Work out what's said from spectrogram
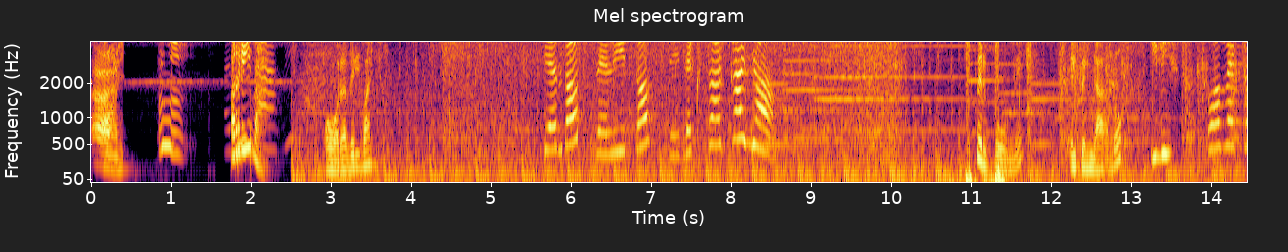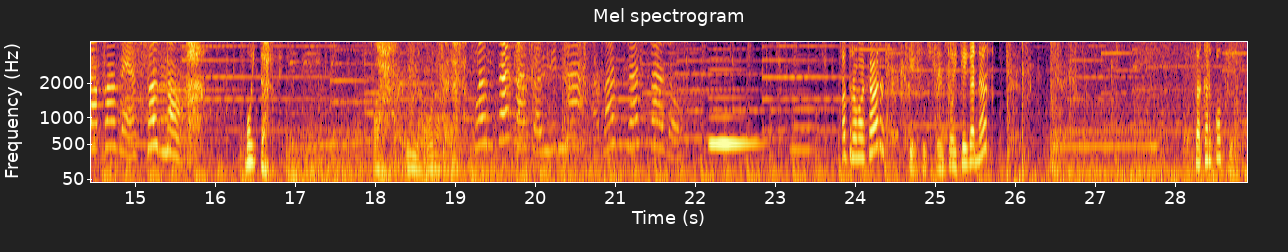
Ay. Arriba. Hora del baño. Cientos delitos directo al caño. Perfume, el peinado y listo. Pobre capa de eso no. Voy tarde. Ah, una hora varada. ¿Cuánta gasolina has gastado? A trabajar, que el sustento hay que ganar. Sacar copias.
